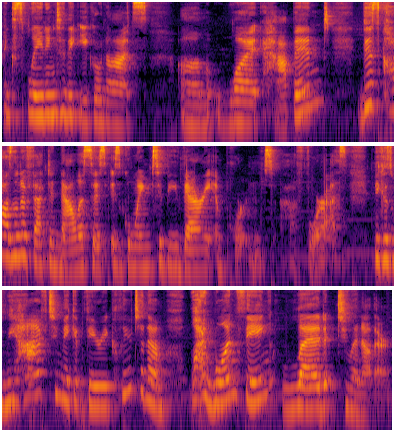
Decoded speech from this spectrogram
explaining to the econauts um, what happened, this cause and effect analysis is going to be very important uh, for us because we have to make it very clear to them why one thing led to another.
